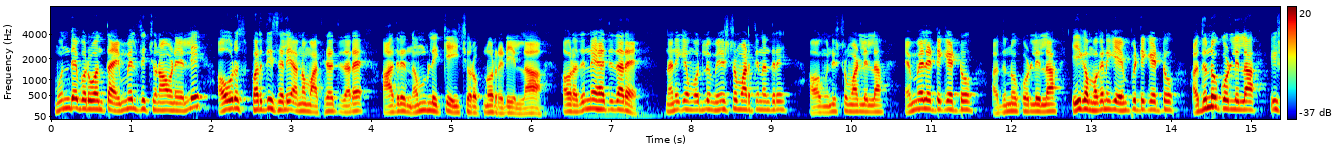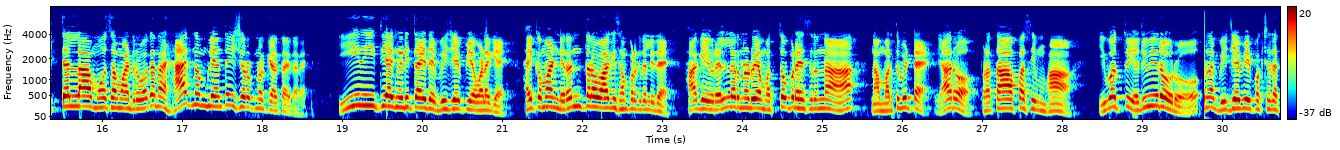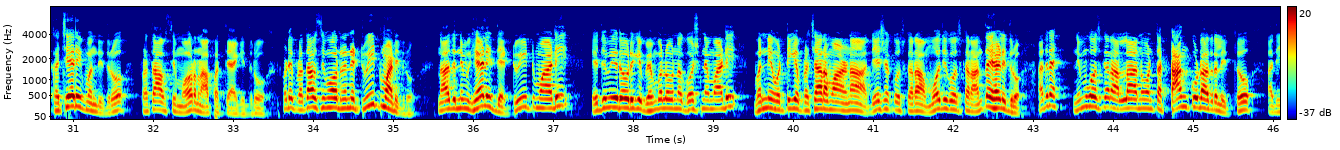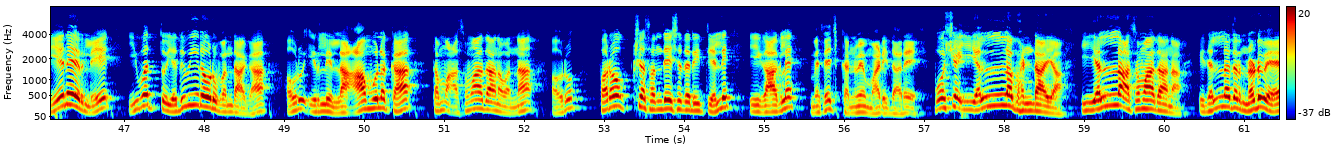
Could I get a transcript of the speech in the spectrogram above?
ಮುಂದೆ ಬರುವಂಥ ಎಂ ಎಲ್ ಸಿ ಚುನಾವಣೆಯಲ್ಲಿ ಅವರು ಸ್ಪರ್ಧಿಸಲಿ ಅನ್ನೋ ಮಾತು ಹೇಳ್ತಿದ್ದಾರೆ. ಆದರೆ ನಂಬಲಿಕ್ಕೆ ಈಶ್ವರಪ್ಪನವ್ರು ರೆಡಿ ಇಲ್ಲ. ಅವ್ರು ಅದನ್ನೇ ಹೇಳ್ತಿದ್ದಾರೆ. ನನಗೆ ಮೊದಲು ಮಿನಿಸ್ಟ್ರು ಮಾಡ್ತೀನಂದ್ರಿ? ಅವಾಗ ಮಿನಿಸ್ಟ್ರು ಮಾಡಲಿಲ್ಲ. ಎಂ ಎಲ್ ಎ ಟಿಕೆಟು, ಅದನ್ನೂ ಕೊಡಲಿಲ್ಲ. ಈಗ ಮಗನಿಗೆ ಎಂ ಪಿ ಟಿಕೆಟು, ಅದನ್ನೂ ಕೊಡಲಿಲ್ಲ. ಇಷ್ಟೆಲ್ಲ ಮೋಸ ಮಾಡಿರುವಾಗ ನಾ ಹೇಗೆ ನಂಬಲಿ ಅಂತ ಈಶ್ವರಪ್ಪನವ್ರು ಕೇಳ್ತಾ ಇದ್ದಾರೆ. ಈ ರೀತಿಯಾಗಿ ನಡೀತಾ ಇದೆ ಬಿ ಜೆ ಪಿಯ ಒಳಗೆ. ಹೈಕಮಾಂಡ್ ನಿರಂತರವಾಗಿ ಸಂಪರ್ಕದಲ್ಲಿದೆ. ಹಾಗೆ ಇವರೆಲ್ಲರ ನಡುವೆ ಮತ್ತೊಬ್ಬರ ಹೆಸರನ್ನು ನಾ ಮರೆತು ಬಿಟ್ಟೆ ಯಾರು? ಪ್ರತಾಪ ಸಿಂಹ. ಇವತ್ತು ಯದುವೀರವರು ಬಿಜೆಪಿ ಪಕ್ಷದ ಕಚೇರಿಗೆ ಬಂದಿದ್ರು. ಪ್ರತಾಪ್ ಸಿಂಹ ಅವರು ನಾಪತ್ತೆ ಆಗಿದ್ರು. ನೋಡಿ, ಪ್ರತಾಪ್ ಸಿಂಹ ಅವರು ನಿನ್ನೆ ಟ್ವೀಟ್ ಮಾಡಿದ್ರು. ನಾನು ಅದು ನಿಮ್ಗೆ ಹೇಳಿದ್ದೆ. ಟ್ವೀಟ್ ಮಾಡಿ ಯದುವೀರವರಿಗೆ ಬೆಂಬಲವನ್ನು ಘೋಷಣೆ ಮಾಡಿ, ಬನ್ನಿ ಒಟ್ಟಿಗೆ ಪ್ರಚಾರ ಮಾಡೋಣ, ದೇಶಕ್ಕೋಸ್ಕರ, ಮೋದಿಗೋಸ್ಕರ ಅಂತ ಹೇಳಿದ್ರು. ಆದರೆ ನಿಮಗೋಸ್ಕರ ಅಲ್ಲ ಅನ್ನುವಂಥ ಟಾಂಗ್ ಕೂಡ ಅದರಲ್ಲಿತ್ತು. ಅದು ಏನೇ ಇರಲಿ, ಇವತ್ತು ಯದುವೀರವರು ಬಂದಾಗ, ಅವರು ಇರಲಿಲ್ಲ. ಆ ಮೂಲಕ ತಮ್ಮ ಅಸಮಾಧಾನವನ್ನು ಅವರು ಪರೋಕ್ಷ ಸಂದೇಶದ ರೀತಿಯಲ್ಲಿ ಈಗಾಗಲೇ ಮೆಸೇಜ್ ಕನ್ವೆ ಮಾಡಿದ್ದಾರೆ. ಬಹುಶಃ ಈ ಎಲ್ಲ ಬಂಡಾಯ, ಈ ಎಲ್ಲ ಅಸಮಾಧಾನ, ಇದೆಲ್ಲದರ ನಡುವೆ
